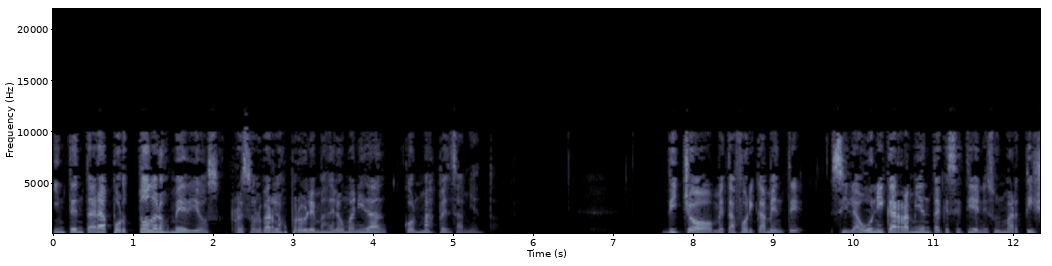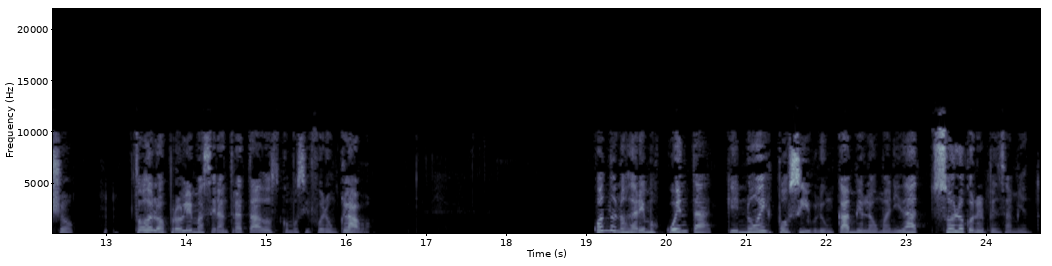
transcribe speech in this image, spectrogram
intentará por todos los medios resolver los problemas de la humanidad con más pensamiento. Dicho metafóricamente, si la única herramienta que se tiene es un martillo, todos los problemas serán tratados como si fuera un clavo. ¿Cuándo nos daremos cuenta que no es posible un cambio en la humanidad solo con el pensamiento,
